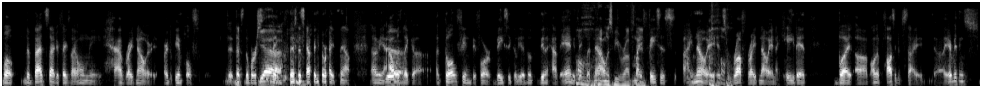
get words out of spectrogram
well, the bad side effects I only have right now are, are the pimples that's the worst yeah. thing that is happening right now. I mean, yeah. I was like a, a dolphin before. Basically, I don't, didn't have anything, oh, but now that must be rough. My man. face is. I know it, it's oh. rough right now, and I hate it. But um, on the positive side, uh, everything's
